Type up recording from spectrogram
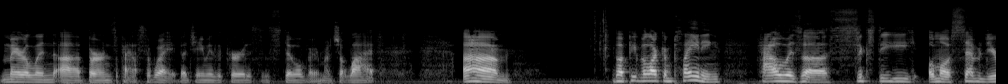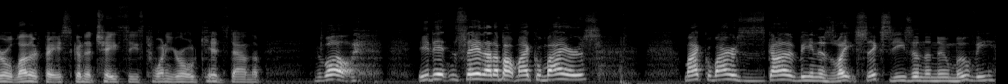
Marilyn uh, Burns passed away, but Jamie Lee Curtis is still very much alive. Um, but people are complaining how is a 60, almost 70 year old Leatherface going to chase these 20 year old kids down the. Well, he didn't say that about Michael Myers. Michael Myers has got to be in his late 60s in the new movie,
